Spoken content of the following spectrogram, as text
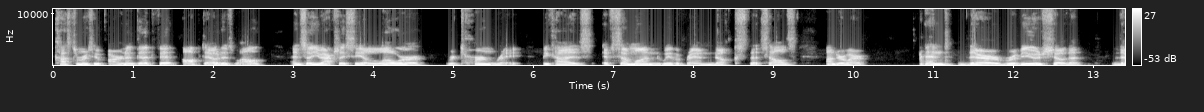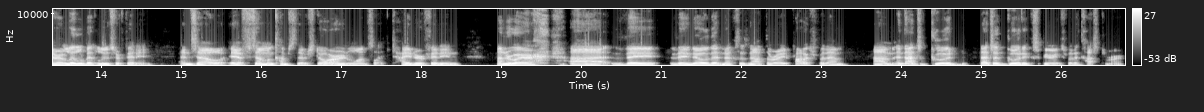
customers who aren't a good fit opt out as well. And so you actually see a lower return rate because if someone we have a brand Nooks that sells underwear and their reviews show that they're a little bit looser fitting. And so if someone comes to their store and wants like tighter fitting underwear, uh, they they know that Nooks is not the right product for them. Um, and that's good. That's a good experience for the customer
